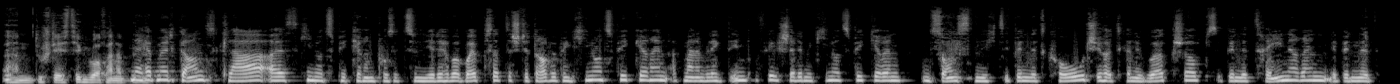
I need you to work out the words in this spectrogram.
ähm, du stehst irgendwo auf einer Bühne? ich habe mich halt ganz klar als Keynote-Speakerin positioniert. Ich habe eine Website, da steht drauf, ich bin Keynote-Speakerin. Auf meinem LinkedIn-Profil steht ich bin Keynote-Speakerin und sonst nichts. Ich bin nicht Coach, ich halte keine Workshops, ich bin nicht Trainerin, ich bin nicht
